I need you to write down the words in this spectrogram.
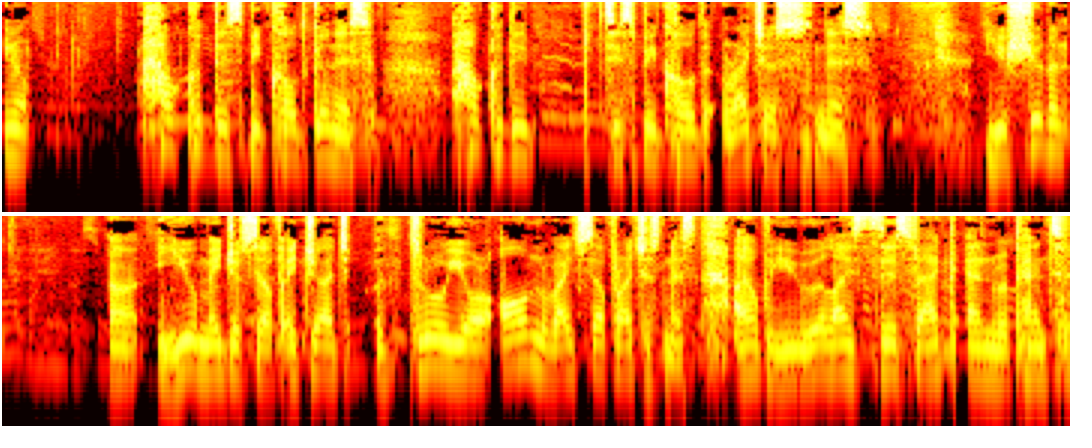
You know, how could this be called goodness? How could it, this be called righteousness? You shouldn't uh, you made yourself a judge through your own right self righteousness. I hope you realize this fact and repent.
